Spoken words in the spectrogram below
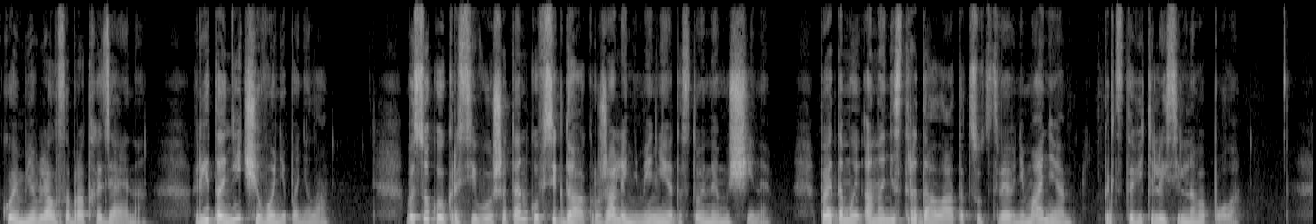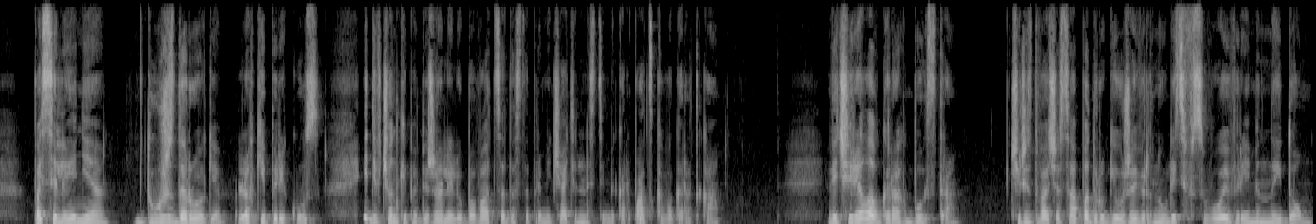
коим являлся брат хозяина, Рита ничего не поняла. Высокую красивую шатенку всегда окружали не менее достойные мужчины. Поэтому она не страдала от отсутствия внимания представителей сильного пола. Поселение, душ с дороги, легкий перекус, и девчонки побежали любоваться достопримечательностями карпатского городка. Вечерело в горах быстро. Через два часа подруги уже вернулись в свой временный дом.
